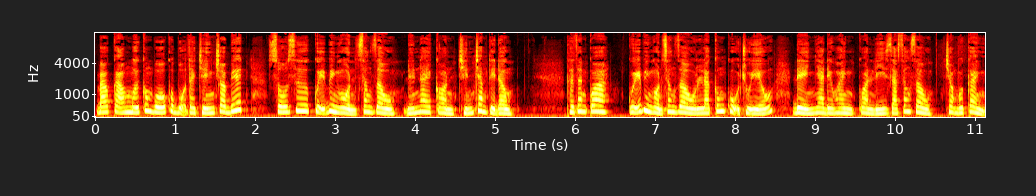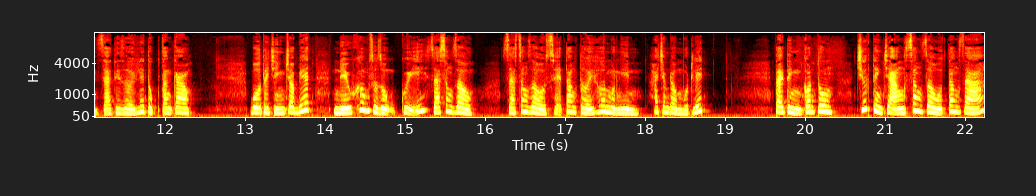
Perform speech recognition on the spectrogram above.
Báo cáo mới công bố của Bộ Tài chính cho biết số dư quỹ bình ổn xăng dầu đến nay còn 900 tỷ đồng. Thời gian qua, quỹ bình ổn xăng dầu là công cụ chủ yếu để nhà điều hành quản lý giá xăng dầu trong bối cảnh giá thế giới liên tục tăng cao. Bộ Tài chính cho biết nếu không sử dụng quỹ giá xăng dầu, giá xăng dầu sẽ tăng tới hơn 1.200 đồng một lít. Tại tỉnh Con Tum, trước tình trạng xăng dầu tăng giá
